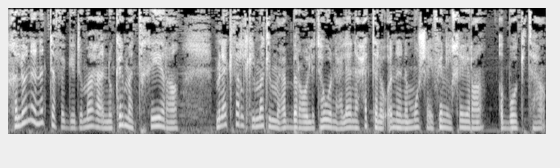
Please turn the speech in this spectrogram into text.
خلونا نتفق يا جماعة أنه كلمة خيرة من أكثر الكلمات المعبرة واللي تهون علينا حتى لو أننا مو شايفين الخيرة بوقتها.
